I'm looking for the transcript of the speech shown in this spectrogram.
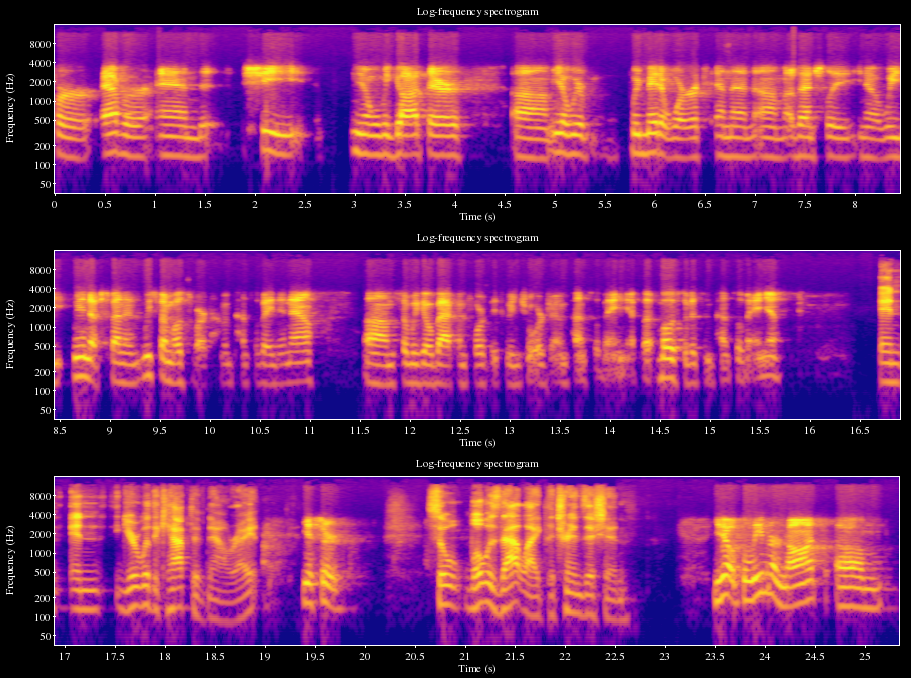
forever. And she, you know, when we got there, um, you know, we were we made it work, and then um, eventually, you know, we we end up spending we spend most of our time in Pennsylvania now. Um, so we go back and forth between Georgia and Pennsylvania, but most of it's in Pennsylvania. And and you're with a captive now, right? Yes, sir. So what was that like? The transition? You know, believe it or not, um,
